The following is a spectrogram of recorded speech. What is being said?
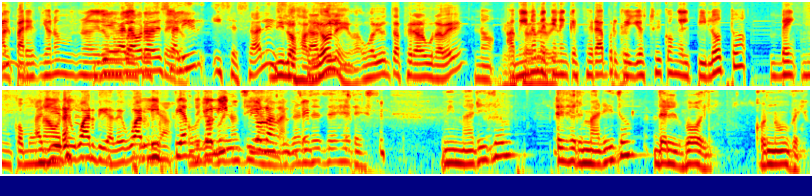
Al pare- yo no, no he ido Llega la hora de salir y se sale. Ni si los aviones. bien. ¿Un avión te ha esperado alguna vez? No, Llega a mí no me tienen que esperar porque yo estoy con el piloto ven- como una Allí hora de guardia, de guardia. limpiando. Hola, yo limpio días, la desde Jerez. Mi marido es el marido del boy, con V.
